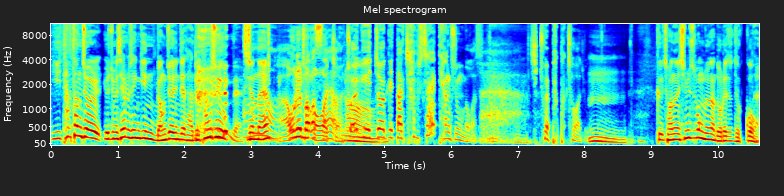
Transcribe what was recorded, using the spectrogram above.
이 탕탕절 요즘에 새로 생긴 명절인데 다들 탕수육 네. 드셨나요? 아, 아, 오늘 먹었어요. 먹었죠. 어. 쫄깃쫄깃한 찹쌀 탕수육 먹었어요. 음, 식초에 팍팍 쳐가지고. 음. 그 저는 심수봉 누나 노래도 듣고 네.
